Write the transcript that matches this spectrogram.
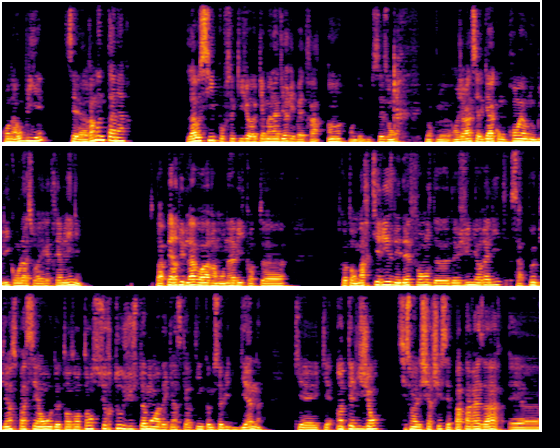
qu'on a oublié, c'est euh, Ramon Tanner. Là aussi, pour ceux qui jouent hockey manager, il va être à 1 en début de saison. Donc en général, c'est le gars qu'on prend et on oublie qu'on l'a sur la quatrième ligne. C'est pas perdu de l'avoir, à mon avis, quand euh, on martyrise les défenses de, junior elite, ça peut bien se passer en haut de temps en temps, surtout justement avec un scouting comme celui de Bienne, qui est intelligent. S'ils sont allés chercher, c'est pas par hasard. Et euh,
